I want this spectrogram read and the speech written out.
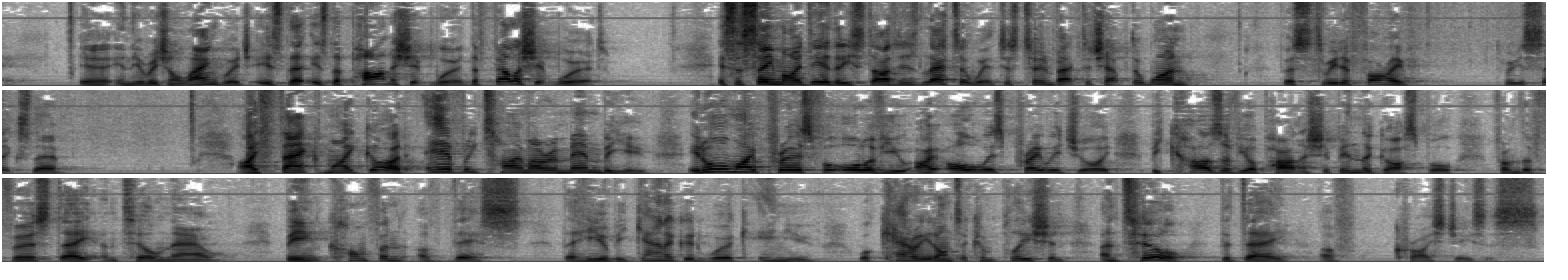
uh, in the original language, is the, is the partnership word, the fellowship word. It's the same idea that he started his letter with. Just turn back to chapter 1 verse 3 to 5, 3 to 6 there. I thank my God every time I remember you. In all my prayers for all of you, I always pray with joy because of your partnership in the gospel from the first day until now, being confident of this, that he who began a good work in you will carry it on to completion until the day of Christ Jesus.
